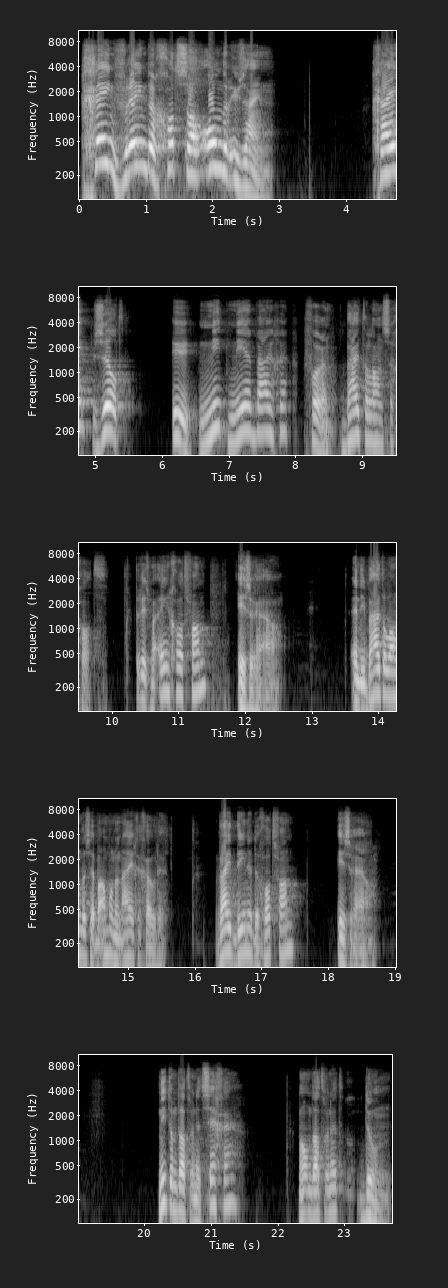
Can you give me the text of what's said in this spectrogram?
Geen vreemde God zal onder u zijn. Gij zult u niet neerbuigen voor een buitenlandse God. Er is maar één God van Israël. En die buitenlanders hebben allemaal hun eigen goden. Wij dienen de God van Israël. Niet omdat we het zeggen, maar omdat we het doen.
